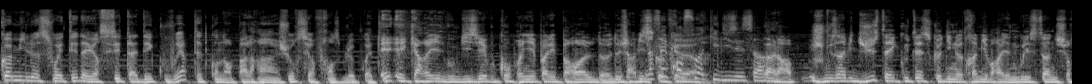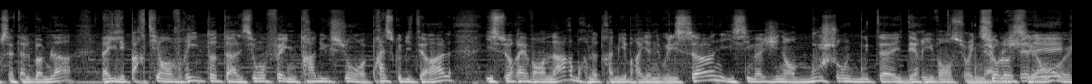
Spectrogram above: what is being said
comme il le souhaitait. D'ailleurs c'est à découvrir. Peut-être qu'on en parlera un jour sur France Bleu Poitou. Et, et Karine, vous me disiez, vous compreniez pas les paroles de, de Jarvis Non, c'est Cocker. François qui disait ça. Alors, je vous invite juste à écouter ce que dit notre ami Brian Wilson sur cet album-là. Là, il est parti en vrille totale. Si on fait une traduction presque littérale, il se rêve en arbre, notre ami Brian Wilson. Il s'imagine en bouchon de bouteille dérivant sur une mer Sur l'océan, oui.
